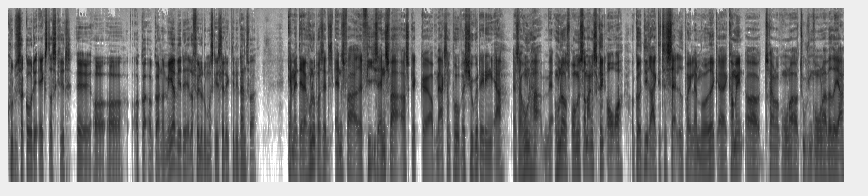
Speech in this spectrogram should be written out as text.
kunne du så gå det ekstra skridt øh, og, og, og, gør, og gøre noget mere ved det, eller føler du måske slet ikke, det er dit ansvar? Jamen, det er da 100% ansvaret af Fis ansvar at skal gøre opmærksom på, hvad sugar dating er. Altså, hun har, hun har jo sprunget så mange skridt over og gået direkte til salget på en eller anden måde. Ikke? Kom ind og 300 kroner og 1000 kroner, hvad ved jeg.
